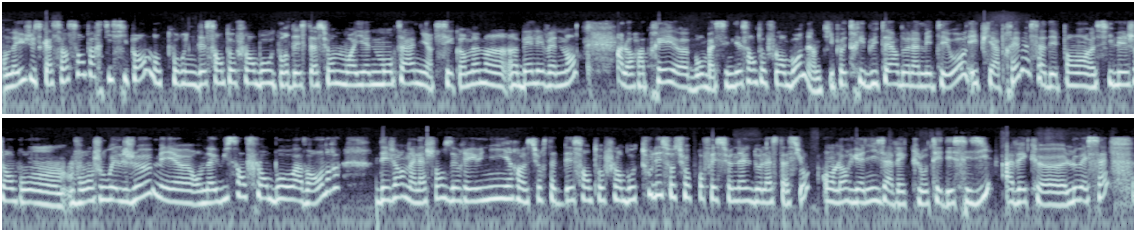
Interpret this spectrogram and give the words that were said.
On a eu jusqu'à 500 participants, donc pour une descente au flambeau pour des stations de moyenne montagne, c'est quand même un, bel événement. Alors après, euh, bon bah c'est une descente au flambeau, on est un petit peu tributaire de la météo, et puis après, bah, ça dépend euh, si les gens vont vont jouer le jeu, mais euh, on a 800 flambeaux à vendre. Déjà, on a la chance de réunir sur cette descente au flambeau tous les socioprofessionnels de la station. On l'organise avec l'OTD saisie, avec l'ESF.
